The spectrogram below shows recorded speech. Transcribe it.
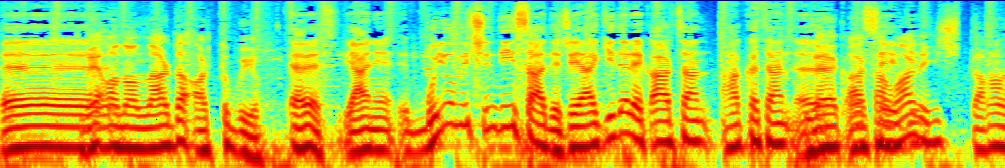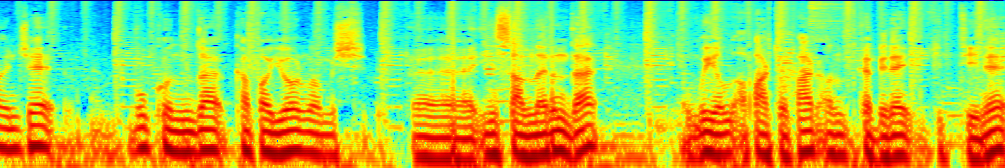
Ee, Ve ananlar da arttı bu yıl. evet yani bu yıl için değil sadece ya giderek artan hakikaten e, Giderek o artan sevgi- var da hiç daha önce bu konuda kafa yormamış e, insanların da bu yıl apar topar Anıtkabir'e gittiğini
